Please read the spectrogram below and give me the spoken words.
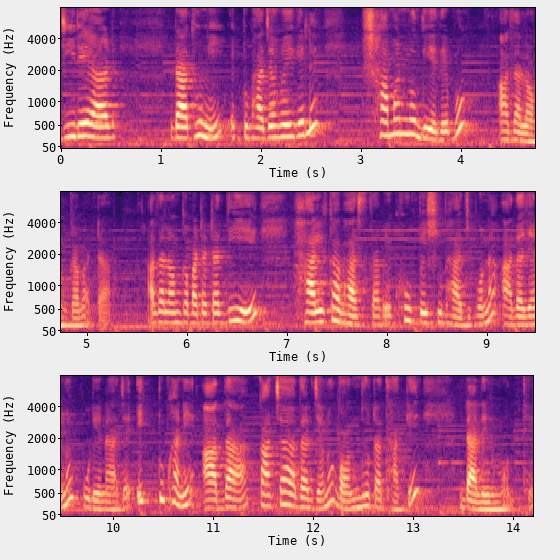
জিরে আর রাঁধুনি একটু ভাজা হয়ে গেলে সামান্য দিয়ে দেব আদা, লঙ্কা বাটা। আদা লঙ্কা বাটাটা দিয়ে হালকা ভাজতে হবে। খুব বেশি ভাজবো না, আদা যেন পুড়ে না যায়। একটুখানি আদা, কাঁচা আদার যেন গন্ধটা থাকে ডালের মধ্যে।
